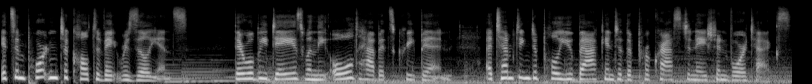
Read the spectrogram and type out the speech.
it's important to cultivate resilience. There will be days when the old habits creep in, attempting to pull you back into the procrastination vortex.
